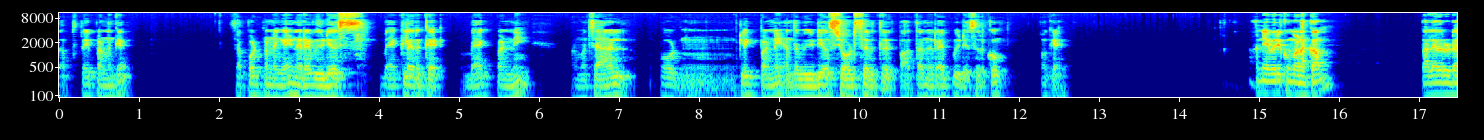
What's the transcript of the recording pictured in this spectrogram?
சப்ஸ்கிரைப் பண்ணுங்கள் சப்போர்ட் பண்ணுங்கள் நிறைய வீடியோஸ் பேக்கில் இருக்க. பேக் பண்ணி நம்ம சேனல் போ கிளிக் பண்ணி அந்த வீடியோஸ் ஷார்ட்ஸ் எடுத்து பார்த்தா நிறைய வீடியோஸ் இருக்கும். ஓகே அனைவருக்கும் வணக்கம். தலைவரோட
